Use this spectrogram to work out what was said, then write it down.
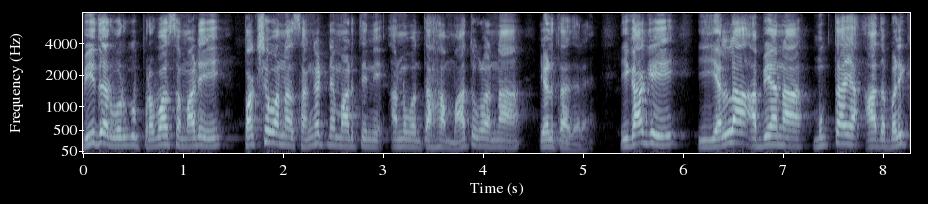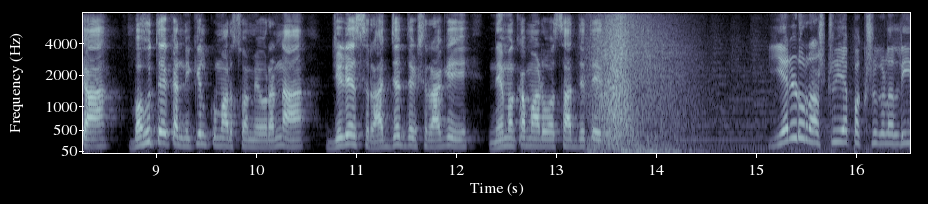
ಬೀದರ್ವರೆಗೂ ಪ್ರವಾಸ ಮಾಡಿ ಪಕ್ಷವನ್ನು ಸಂಘಟನೆ ಮಾಡ್ತೀನಿ ಅನ್ನುವಂತಹ ಮಾತುಗಳನ್ನು ಹೇಳ್ತಾ ಇದ್ದಾರೆ. ಹೀಗಾಗಿ ಈ ಎಲ್ಲ ಅಭಿಯಾನ ಮುಕ್ತಾಯ ಆದ ಬಳಿಕ ಬಹುತೇಕ ನಿಖಿಲ್ ಕುಮಾರಸ್ವಾಮಿ ಅವರನ್ನು ಜೆ ಡಿ ಎಸ್ ರಾಜ್ಯಾಧ್ಯಕ್ಷರಾಗಿ ನೇಮಕ ಮಾಡುವ ಸಾಧ್ಯತೆ ಇದೆ. ಎರಡು ರಾಷ್ಟ್ರೀಯ ಪಕ್ಷಗಳಲ್ಲಿ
